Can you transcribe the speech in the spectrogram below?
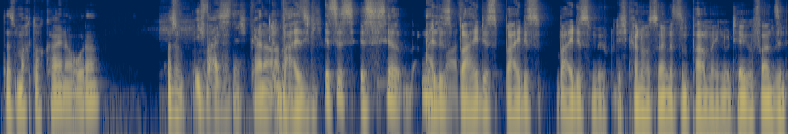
Das macht doch keiner, oder? Also ich weiß es nicht, keine Ahnung. Weiß ich nicht. Es ist, es ist ja alles beides, beides, beides möglich. Kann auch sein, dass ein paar Mal hin und her gefahren sind.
